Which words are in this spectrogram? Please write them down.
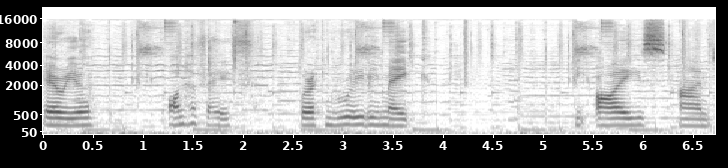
area on her face where I can really make the eyes and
